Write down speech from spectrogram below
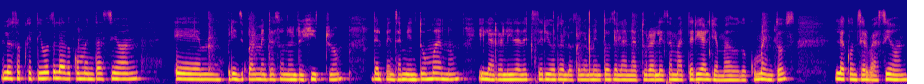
Los objetivos de la documentación em, principalmente son el registro del pensamiento humano y la realidad exterior de los elementos de la naturaleza material llamado documentos, la conservación,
